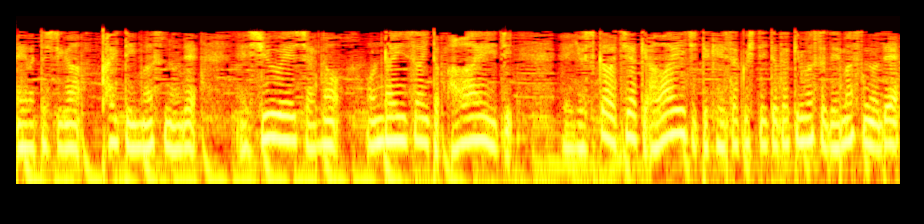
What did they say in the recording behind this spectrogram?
えー、私が書いていますので、えー、集英社のオンラインサイトアワーエイジ、え吉川千秋アワーエイジって検索していただきますと出ますので、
